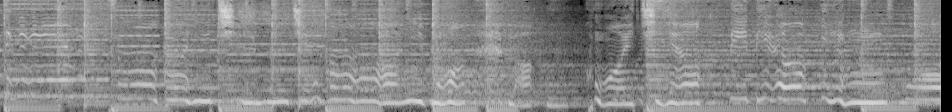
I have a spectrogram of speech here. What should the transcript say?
沉在深情海岸，若有看请你着应我。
